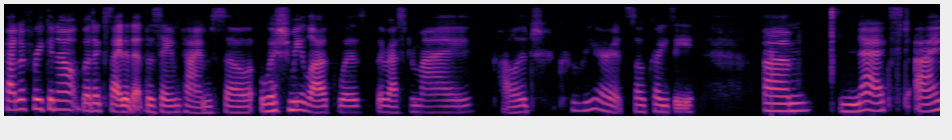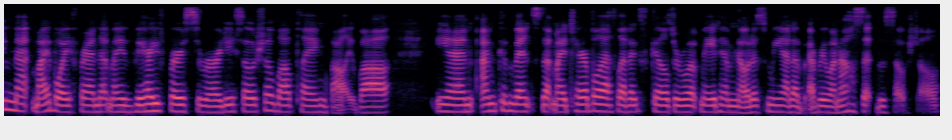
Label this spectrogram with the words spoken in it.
kind of freaking out, but excited at the same time. So, wish me luck with the rest of my college career. It's so crazy. Um, next, I met my boyfriend at my very first sorority social while playing volleyball. And I'm convinced that my terrible athletic skills are what made him notice me out of everyone else at the social.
